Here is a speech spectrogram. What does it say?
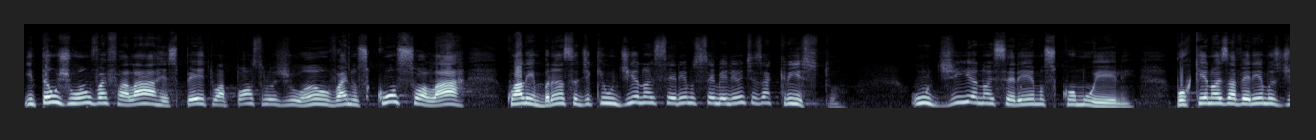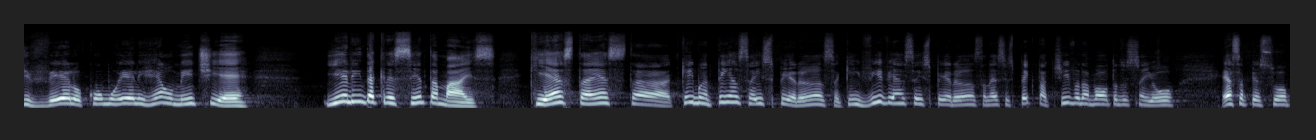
Então, João vai falar a respeito, o apóstolo João vai nos consolar com a lembrança de que um dia nós seremos semelhantes a Cristo. Um dia nós seremos como Ele, porque nós haveremos de vê-lo como Ele realmente é. E ele ainda acrescenta mais que esta esta quem mantém essa esperança, quem vive essa esperança, nessa expectativa da volta do Senhor, essa pessoa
